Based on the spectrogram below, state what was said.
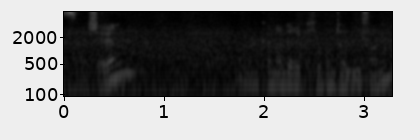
Sehr schön. Und dann kann er direkt hier runter liefern.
